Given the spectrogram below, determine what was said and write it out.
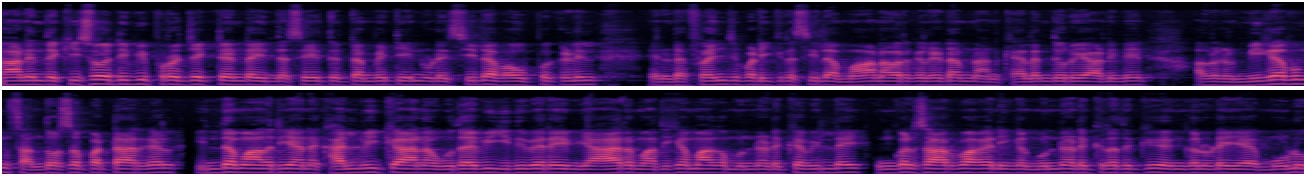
நான் இந்த கிஷோ டிவி ப்ரொஜெக்ட் என்ற இந்த செயற்திட்டம் பற்றி என்னுடைய சில வகுப்புகளில் என்னுடைய பிரெஞ்சு படிக்கிற சில மாணவர்களிடம் நான் கலந்துரையாடினேன். அவர்கள் மிகவும் சந்தோஷப்பட்டார்கள். இந்த மாதிரியான கல்விக்கான உதவி இதுவரையும் யாரும் அதிகமாக முன்னெடுக்கவில்லை. உங்கள் சார்பாக நீங்கள் முன்னெடுக்கிறதுக்கு எங்களுடைய முழு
